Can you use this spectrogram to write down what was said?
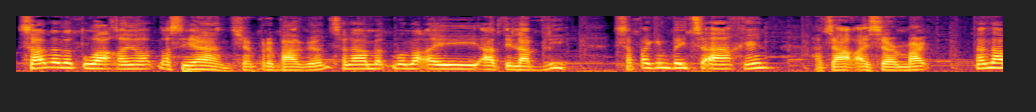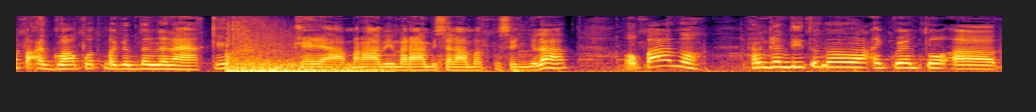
Sana natuwa kayo at nasiyahan. Siyempre bago yan, salamat muna kay Ate Lovely sa pag-invite sa akin. At saka kay Sir Mark na napakagwapo at magandang lalaki. Kaya marami marami salamat po sa inyo lahat. O paano? Hanggang dito na ang kwento at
